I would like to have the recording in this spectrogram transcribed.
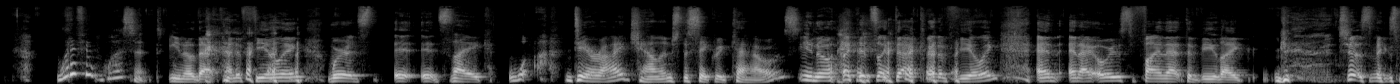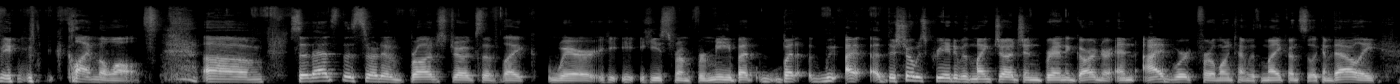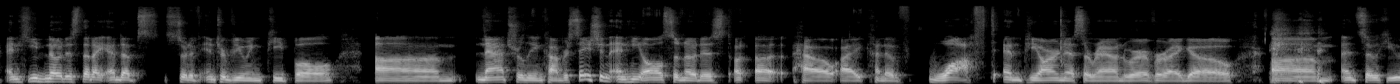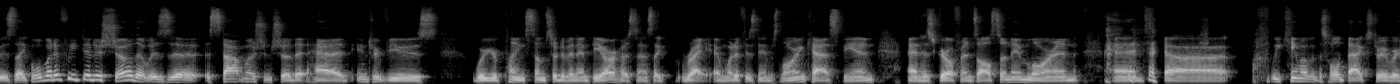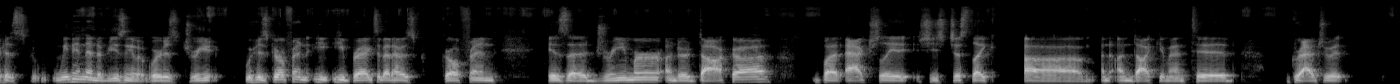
what if it wasn't? You know that kind of feeling where it's it, it's like dare i challenge the sacred cows? You know like it's like that kind of feeling. And and i always find that to be like just makes me climb the walls. Um so that's the sort of broad strokes of like where he, he's from for me. But but we, I, the show was created with mike judge and brandon gardner and i'd worked for a long time with mike on silicon valley and he'd noticed that i end up sort of interviewing interviewing people um, naturally in conversation. And he also noticed uh, uh, how I kind of waft NPRness around wherever I go. Um, and so he was like, well, what if we did a show that was a, a, stop motion show that had interviews where you're playing some sort of an NPR host? And I was like, right. And what if his name's Lauren Caspian and his girlfriend's also named Lauren? And, uh, we came up with this whole backstory where his, we didn't end up using it, but where his dream, where his girlfriend he, he brags about how his girlfriend is a dreamer under DACA, but actually she's just like um, an undocumented graduate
